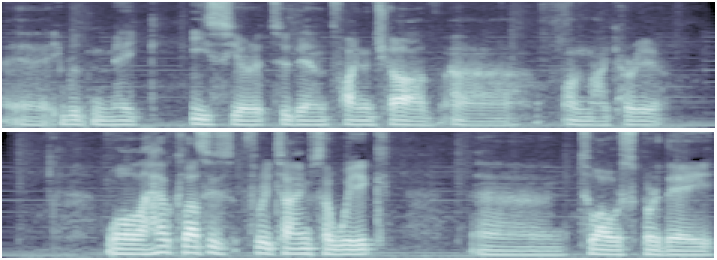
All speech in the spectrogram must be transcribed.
uh, it would make easier to then find a job uh, on my career. Well, I have classes three times a week, uh, two hours per day,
